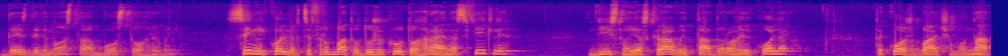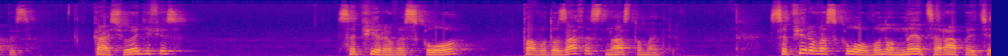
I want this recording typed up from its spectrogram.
десь 90 або 100 гривень. Синій колір циферблату дуже круто грає на світлі. Дійсно яскравий та дорогий колір. Також бачимо надпис Casio Edifice, сапфірове скло та водозахист на 100 метрів. Сапфірове скло воно не царапається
